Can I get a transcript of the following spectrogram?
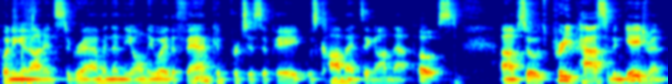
putting it on Instagram. And then the only way the fan could participate was commenting on that post. Um, so it's pretty passive engagement.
